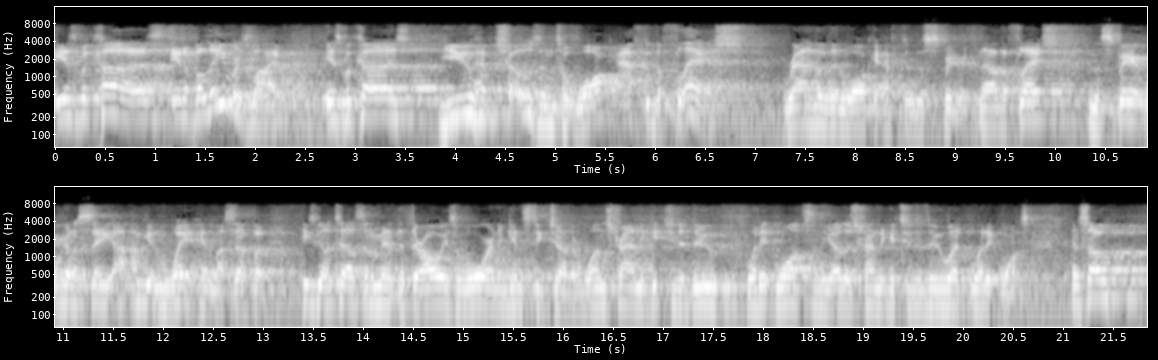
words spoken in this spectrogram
is because, in a believer's life, is because you have chosen to walk after the flesh rather than walk after the Spirit. Now, the flesh and the Spirit, we're going to see, I'm getting way ahead of myself, but he's going to tell us in a minute that they're always warring against each other. One's trying to get you to do what it wants, and the other's trying to get you to do what, what it wants. And so,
